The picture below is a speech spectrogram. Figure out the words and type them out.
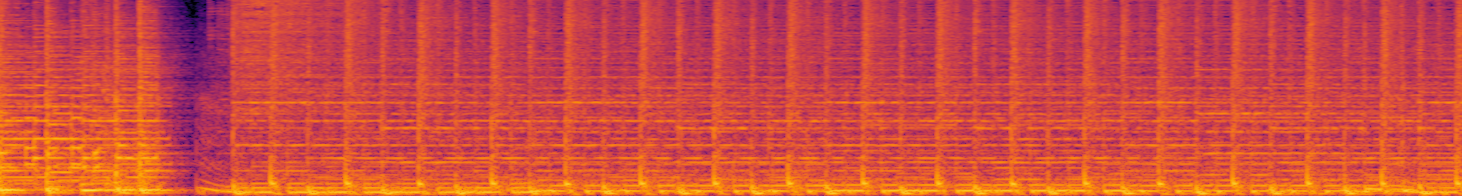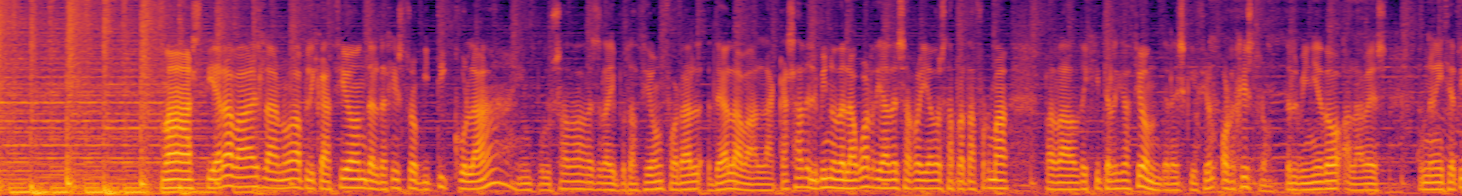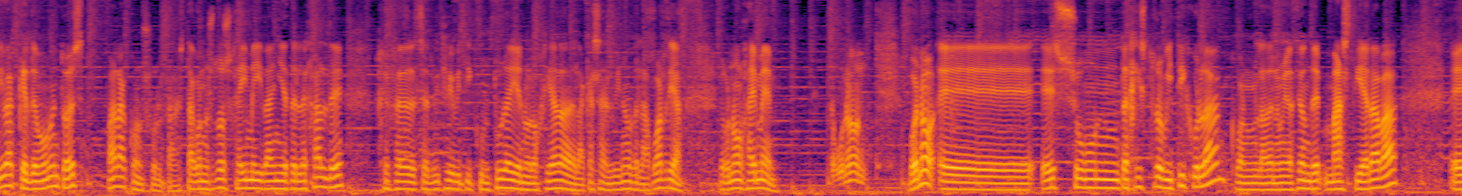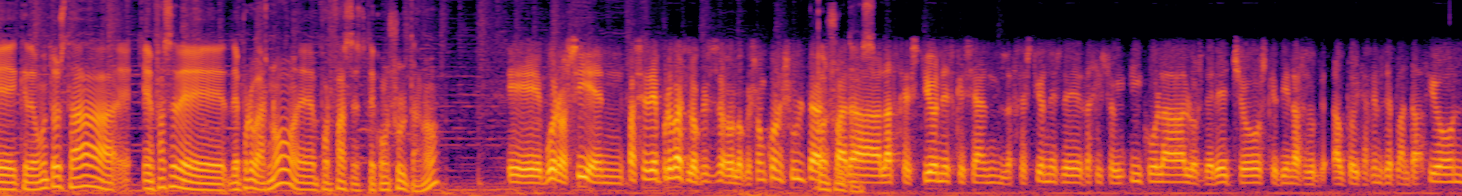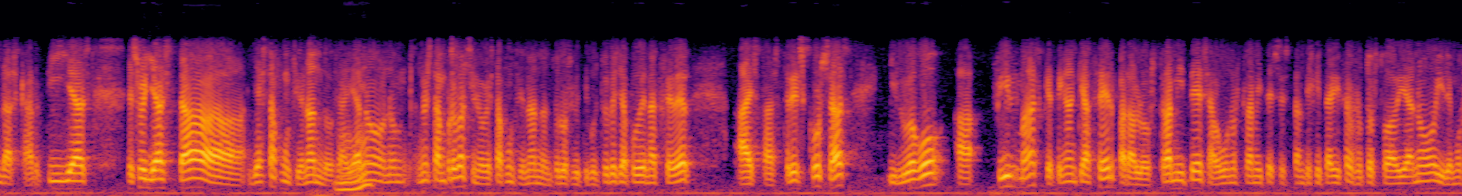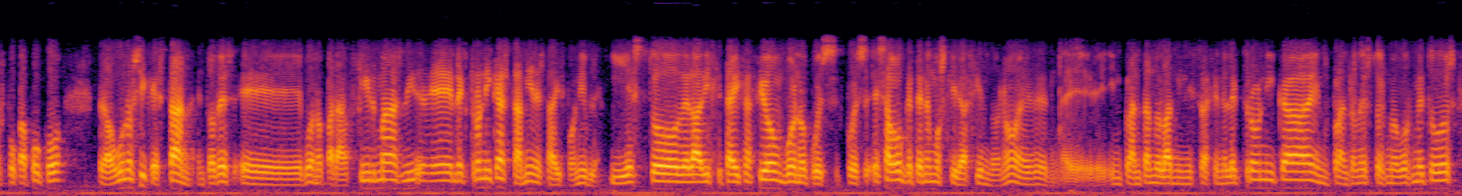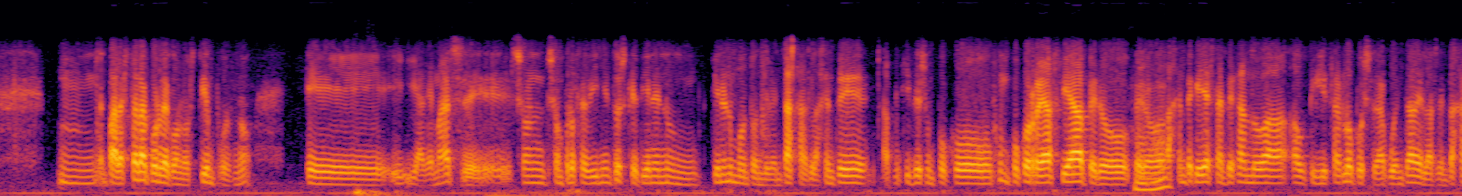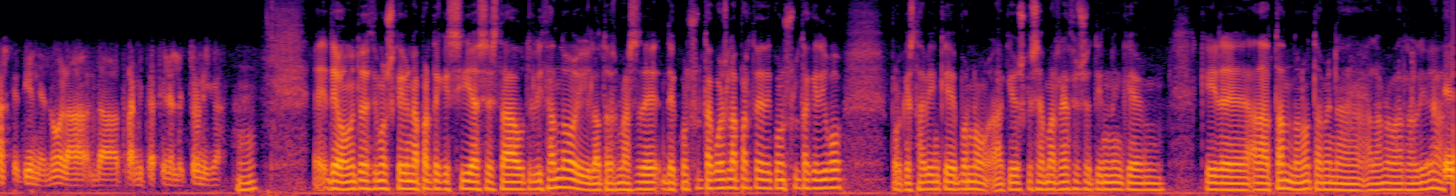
Mastiaraba es la nueva aplicación del registro vitícola impulsada desde la Diputación Foral de Álava. La Casa del Vino de la Guardia ha desarrollado esta plataforma para la digitalización de la inscripción o registro del viñedo a la vez. Una iniciativa que de momento es para consulta. Está con nosotros Jaime Ibáñez de Lejalde, jefe del Servicio de Viticultura y Enología de la Casa del Vino de la Guardia. Bueno, Jaime. Bueno, eh, es un registro vitícola con la denominación de Mastiaraba eh, que de momento está en fase de, pruebas, ¿no? Eh, por fases de consulta, ¿no? Eh, bueno, sí, en fase de pruebas lo que, lo que son consultas, para las gestiones que sean las gestiones de registro vitícola, los derechos que tienen las autorizaciones de plantación, las cartillas, eso ya está ya está funcionando, o sea, ya no, no, no está en pruebas, sino que está funcionando. Entonces los viticultores ya pueden acceder a estas tres cosas y luego a firmas que tengan que hacer para los trámites. Algunos trámites están digitalizados, otros todavía no, iremos poco a poco, pero algunos sí que están. Entonces, eh, bueno, para firmas electrónicas también está disponible. Y esto de la digitalización, bueno, pues, pues es algo que tenemos que ir haciendo, ¿no? Eh, eh, implantando la administración electrónica, implantando estos nuevos métodos mm, para estar acorde con los tiempos, ¿no? Eh, y además eh, son, son procedimientos que tienen un, tienen un montón de ventajas. La gente al principio es un poco, un poco reacia, pero, pero la gente que ya está empezando a, utilizarlo pues se da cuenta de las ventajas que tiene ¿no? la, tramitación electrónica. Eh, de momento decimos que hay una parte que sí ya se está utilizando y la otra es más de, consulta. ¿Cuál es la parte de consulta que digo? Porque está bien que bueno aquellos que sean más reacios se tienen que, ir adaptando ¿no? también a, la nueva realidad.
